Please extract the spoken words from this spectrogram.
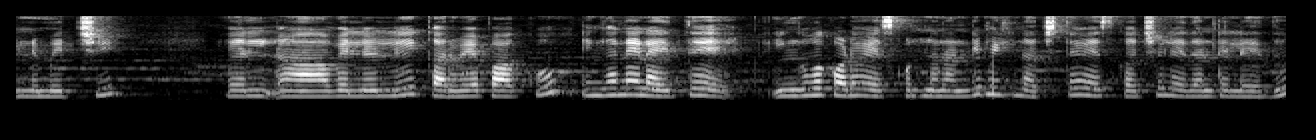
ఎండుమిర్చి వెల్లుల్లి కరివేపాకు. ఇంకా నేనైతే ఇంగువ కూడా వేసుకుంటున్నానండి. మీకు నచ్చితే వేసుకోవచ్చు లేదంటే లేదు.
